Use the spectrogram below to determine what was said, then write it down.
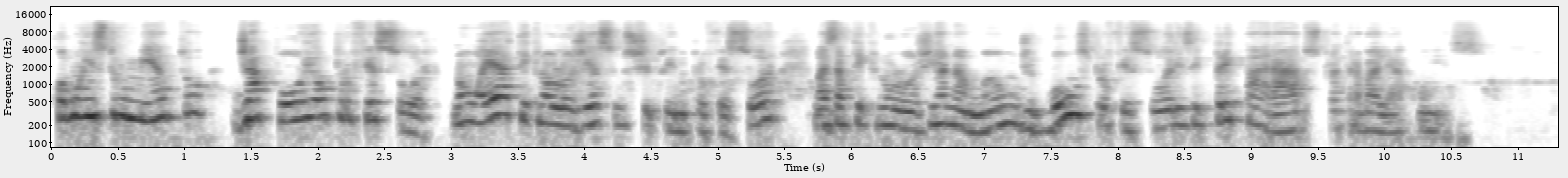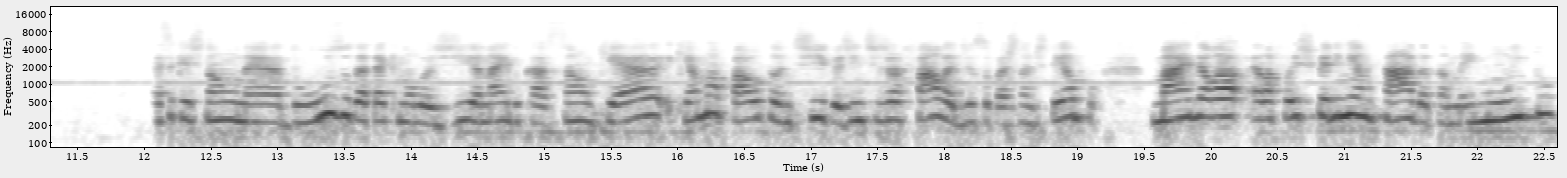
como um instrumento de apoio ao professor. Não é a tecnologia substituindo o professor, mas a tecnologia na mão de bons professores e preparados para trabalhar com isso. Essa questão né, do uso da tecnologia na educação, que é, que é uma pauta antiga, a gente já fala disso há bastante tempo, mas ela, ela foi experimentada também muito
